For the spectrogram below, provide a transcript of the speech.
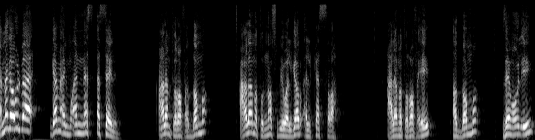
أما أجي أقول بقى جمع المؤنث السالم. علامة الرفع الضمه علامة النصب والجر الكسرة. علامة الرفع إيه؟ الضمه زي ما أقول إيه؟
